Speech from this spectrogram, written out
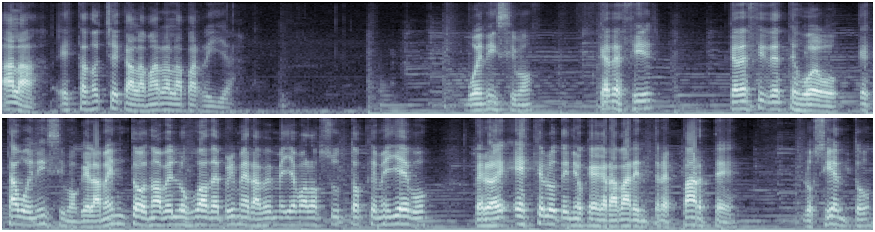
Ala, esta noche calamar a la parrilla. Buenísimo. ¿Qué decir? ¿Qué decir de este juego? Que está buenísimo, que lamento no haberlo jugado de primera vez, me llevo los sustos que me llevo, pero es, que lo he tenido que grabar en tres partes. Lo siento.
